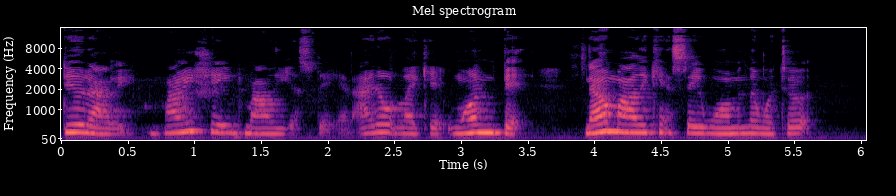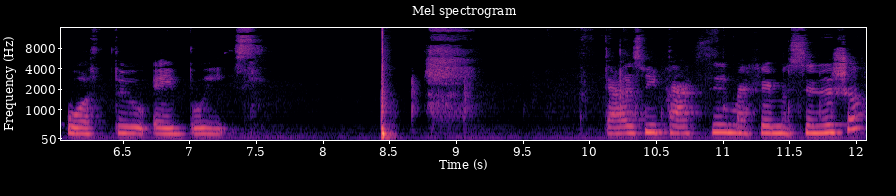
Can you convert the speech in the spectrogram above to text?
Dear Diary, Mommy shaved Molly yesterday and I don't like it one bit. Now Molly can't stay warm in the winter or through a breeze. That is me practicing my famous signature.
